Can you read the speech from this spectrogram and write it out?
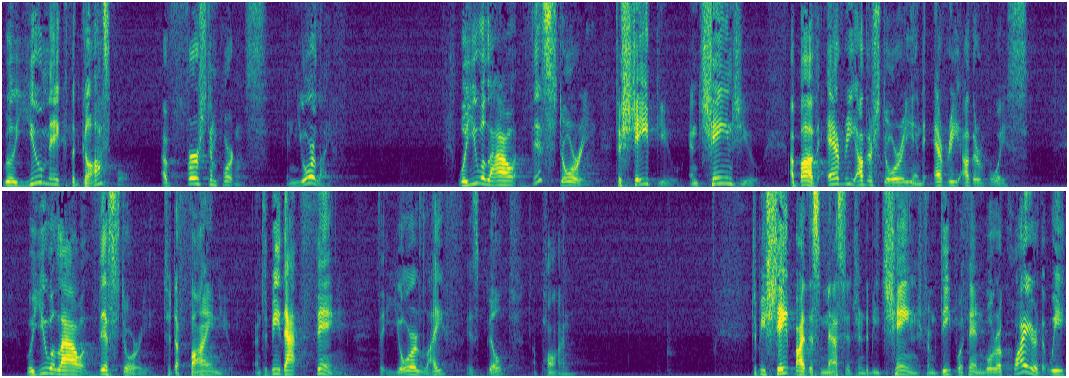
will you make the gospel of first importance in your life? Will you allow this story to shape you and change you above every other story and every other voice? Will you allow this story to define you and to be that thing that your life is built upon? To be shaped by this message and to be changed from deep within will require that we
